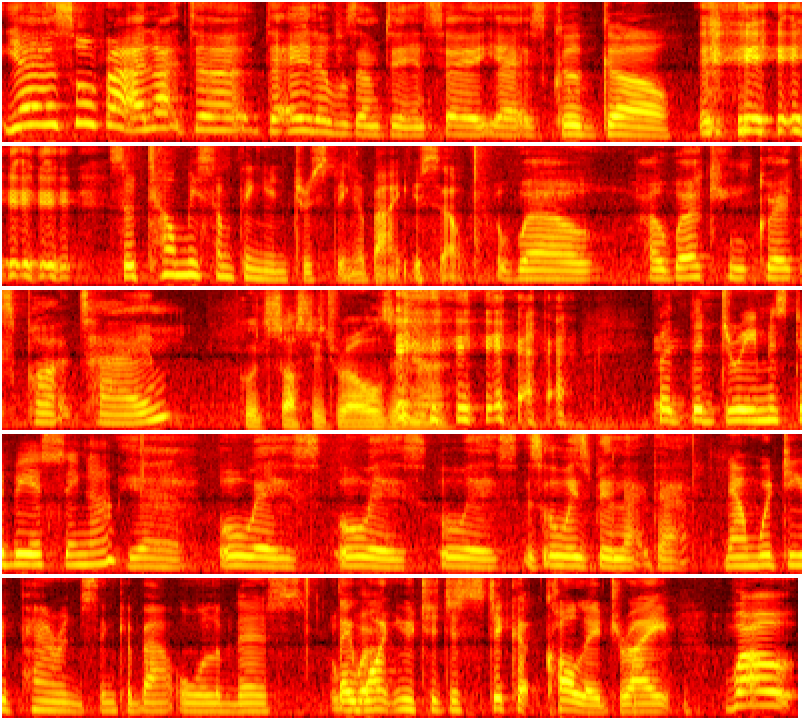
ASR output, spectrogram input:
yeah, it's all right. I like the, the A levels I'm doing, so yeah, it's cool. Good girl. So tell me something interesting about yourself. well, I work in Greggs part time. Good sausage rolls in there. But the dream is to be a singer? Yeah, always, always, always. It's always been like that. Now, what do your parents think about all of this? They Well- want you to just stick at college, right? Well,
